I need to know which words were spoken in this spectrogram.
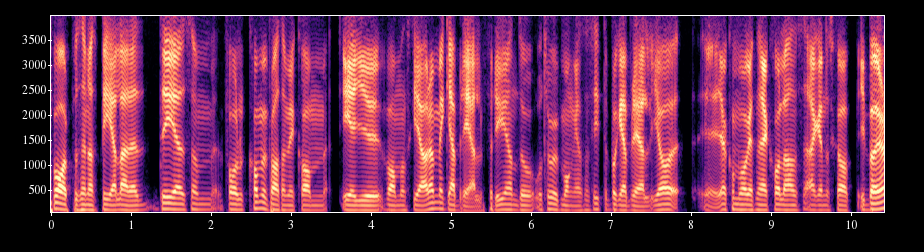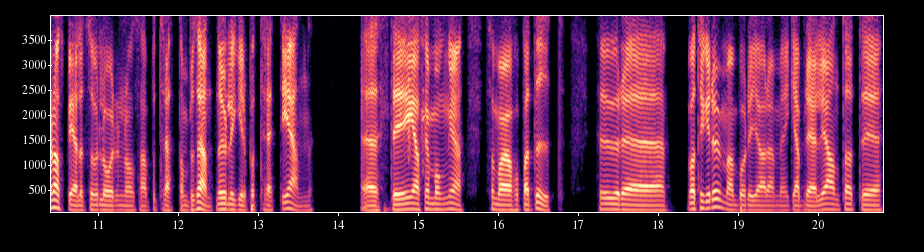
kvar på sina spelare. Det som folk kommer prata mycket om är ju vad man ska göra med Gabriel, för det är ju ändå otroligt många som sitter på Gabriel. Jag, eh, jag kommer ihåg att när jag kollade hans ägandeskap i början av spelet så låg det någonstans på 13 procent. Nu ligger det på 31. Eh, det är ganska många som har hoppat dit. Hur, eh, vad tycker du man borde göra med Gabriel? Jag antar att det,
